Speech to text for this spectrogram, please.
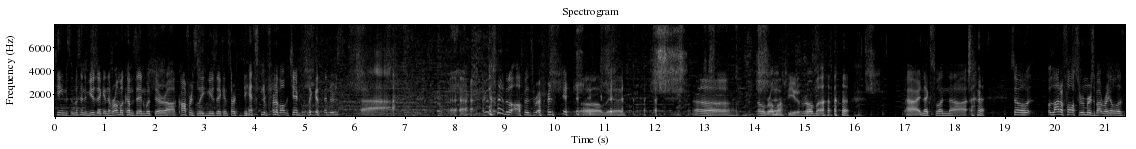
teams listen to music, and the Roma comes in with their uh, Conference League music and starts dancing in front of all the Champions League contenders. Little offense reference. Here. Oh man, Uh, oh, Roma. Beautiful. Roma. All right, next one. Uh, so a lot of false rumors about Raiola's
